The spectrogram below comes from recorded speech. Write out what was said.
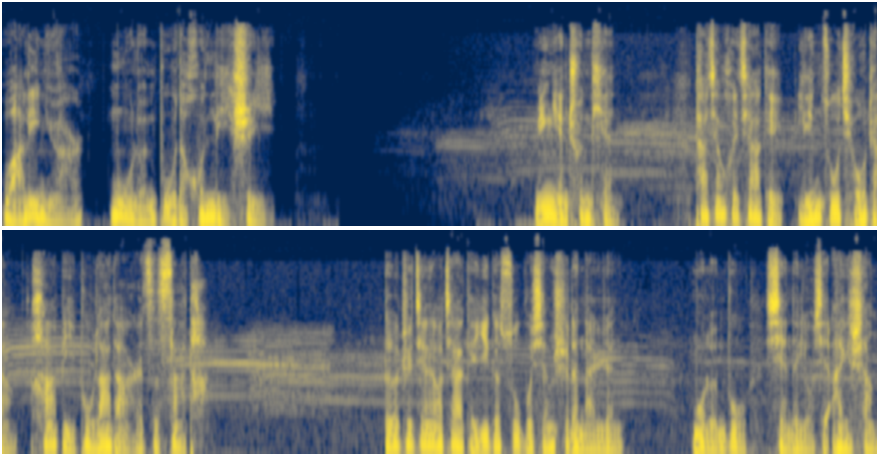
瓦利女儿穆伦布的婚礼事宜。明年春天，她将会嫁给邻族酋长哈比布拉的儿子萨塔。得知将要嫁给一个素不相识的男人，穆伦布显得有些哀伤。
